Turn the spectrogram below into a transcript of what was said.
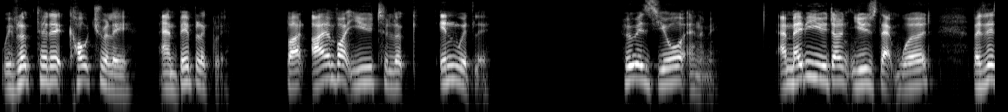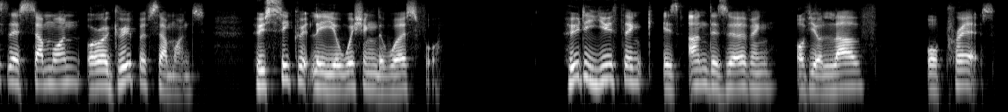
We've looked at it culturally and biblically, but I invite you to look inwardly. Who is your enemy? And maybe you don't use that word, but is there someone or a group of someone's who secretly you're wishing the worst for? Who do you think is undeserving of your love or prayers?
